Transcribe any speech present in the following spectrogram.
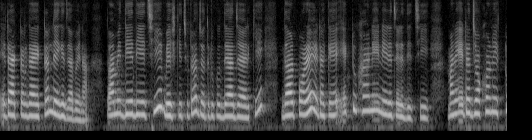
এটা একটার গায়ে একটা লেগে যাবে না। তো আমি দিয়ে দিয়েছি বেশ কিছুটা, যতটুকু দেওয়া যায় আর কি দেওয়ার পরে এটাকে একটুখানি নেড়ে চেড়ে দিচ্ছি। মানে এটা যখন একটু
